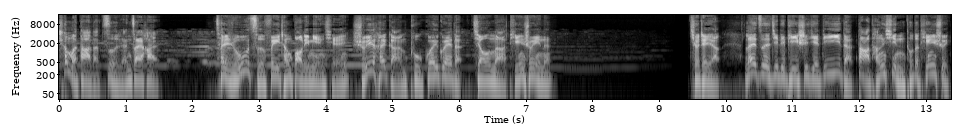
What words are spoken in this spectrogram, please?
这么大的自然灾害，在如此非常暴力面前，谁还敢不乖乖的交纳天税呢？就这样，来自 GDP 世界第一的大唐信徒的天税，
